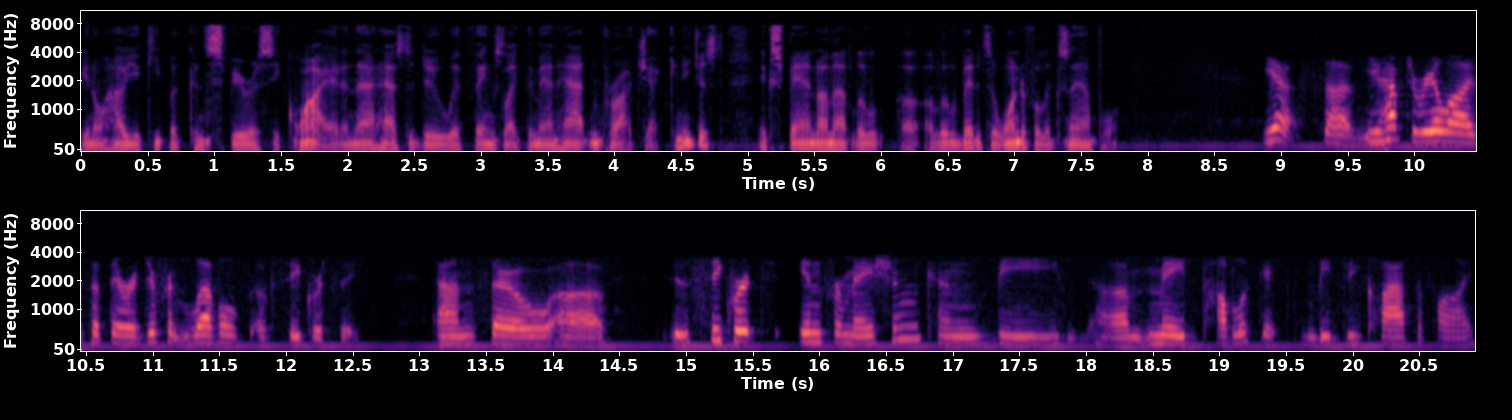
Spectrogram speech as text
you know, how you keep a conspiracy quiet, and that has to do with things like the Manhattan Project. Can you just expand on that little, uh, a little bit? It's a wonderful example. Yes, uh, you have to realize that there are different levels of secrecy. And so, uh, secret information can be um, made public, it can be declassified.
